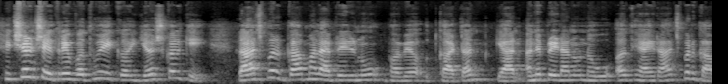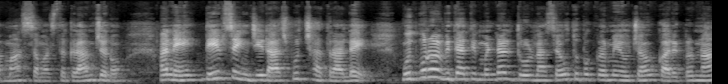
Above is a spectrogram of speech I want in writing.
શિક્ષણ ક્ષેત્રે વધુ એક યશ કલકી રાજપર ગામમાં લાઇબ્રેરીનું ભવ્ય ઉદ્ઘાટન, જ્ઞાન અને પ્રેરણાનું નવું અધ્યાય રાજપર ગામમાં સમસ્ત ગ્રામજનો અને દેવસિંહજી રાજપૂત છાત્રાલય, ભૂતપૂર્વ વિદ્યાર્થી મંડળ ધ્રોળના સંયુક્ત ઉપક્રમે યોજાયો કાર્યક્રમના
